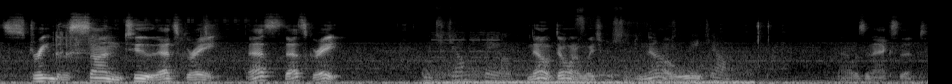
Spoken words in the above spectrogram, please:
Straight into the sun too. That's great. That's that's great. Which jump failed. No, don't want to which. No, that was an accident.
